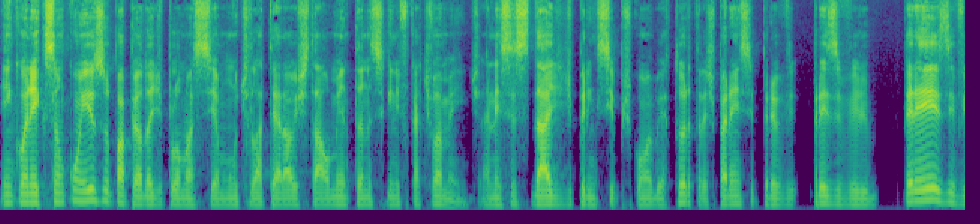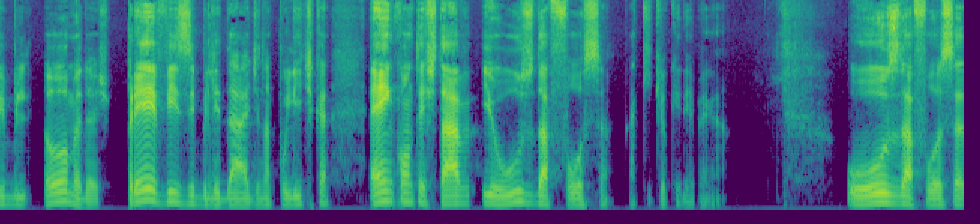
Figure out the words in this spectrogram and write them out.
Em conexão com isso, o papel da diplomacia multilateral está aumentando significativamente. A necessidade de princípios como abertura, transparência e oh, previsibilidade na política é incontestável e o uso da força, aqui que eu queria pegar. O uso da força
